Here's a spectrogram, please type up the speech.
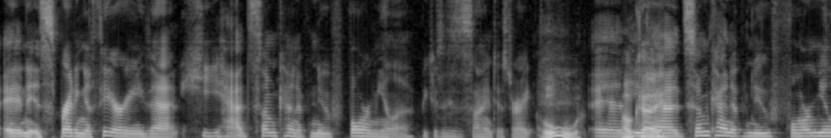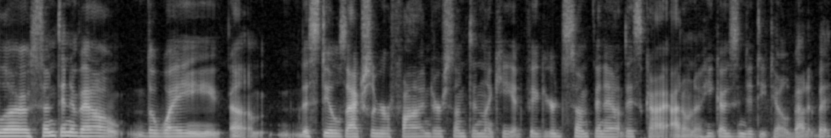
and is spreading a theory that he had some kind of new formula because he's a scientist, right? Ooh, and he had some kind of new formula, something about the way um, the steel's actually refined or something. Like he had figured something out. This guy, I don't know. He goes into detail about it, but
